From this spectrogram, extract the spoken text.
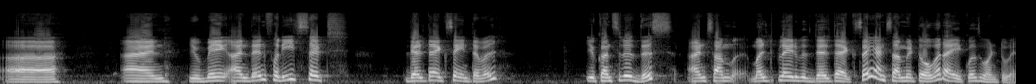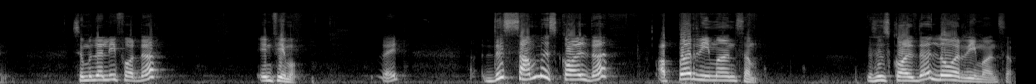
uh, and you may and then for each such delta x i interval you consider this and sum multiplied with delta x i and sum it over i equals 1 to n. Similarly, for the infimum right this sum is called the upper Riemann sum this is called the lower Riemann sum.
